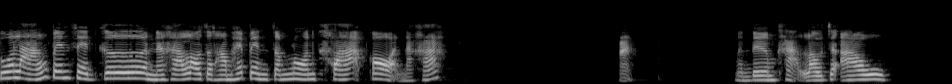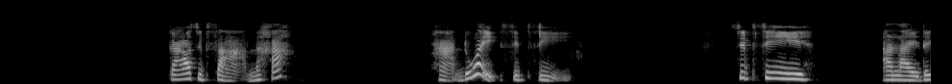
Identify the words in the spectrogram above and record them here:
ตัวหลังเป็นเศษเกินนะคะ เราจะทำให้เป็นจำนวนคละก่อนนะคะะเหมือนเดิมค่ะ เราจะเอา 93 นะคะ หารด้วย 14 14 อะไรได้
